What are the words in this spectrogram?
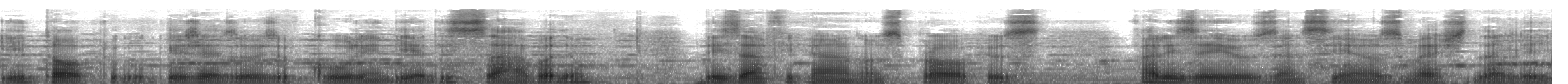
itópico que Jesus o cura em dia de sábado, desafiando os próprios fariseus, anciãos, mestres da lei.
